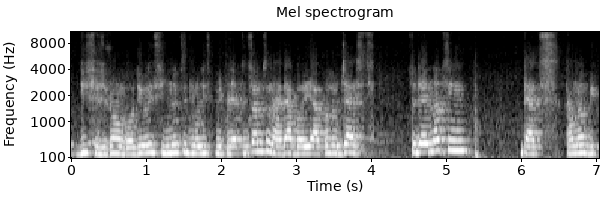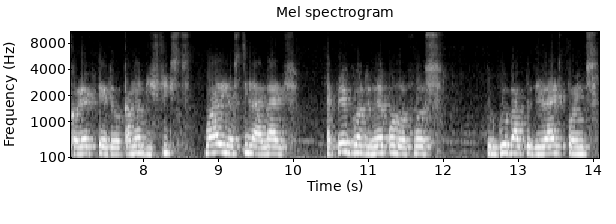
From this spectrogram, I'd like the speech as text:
this is wrong or the Holy Spirit noticed the Holy Spirit left him something like that but he apologized. So there's nothing that cannot be corrected or cannot be fixed while you're still alive. I pray God will help all of us to go back to the right point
